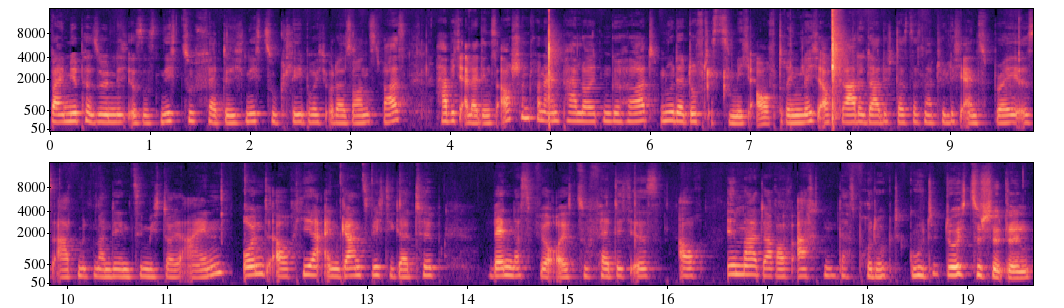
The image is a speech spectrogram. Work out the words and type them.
bei mir persönlich ist es nicht zu fettig, nicht zu klebrig oder sonst was. Habe ich allerdings auch schon von ein paar Leuten gehört. Nur der Duft ist ziemlich aufdringlich. Auch gerade dadurch, dass das natürlich ein Spray ist, atmet man den ziemlich doll ein. Und auch hier ein ganz wichtiger Tipp, wenn das für euch zu fettig ist, auch immer darauf achten, das Produkt gut durchzuschütteln.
